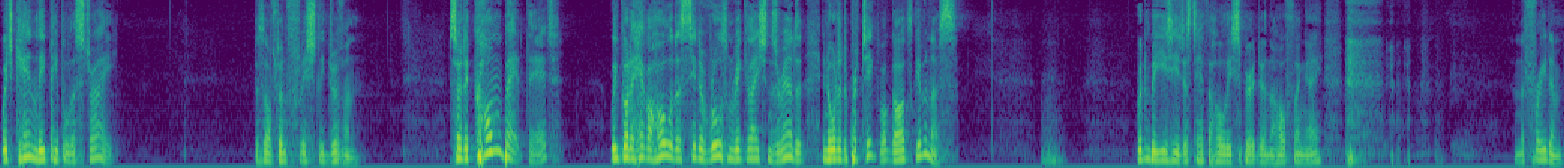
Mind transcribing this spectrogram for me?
which can lead people astray. It's often fleshly driven. So, to combat that, We've got to have a whole of set of rules and regulations around it in order to protect what God's given us. Wouldn't it be easier just to have the Holy Spirit doing the whole thing, eh? and the freedom.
